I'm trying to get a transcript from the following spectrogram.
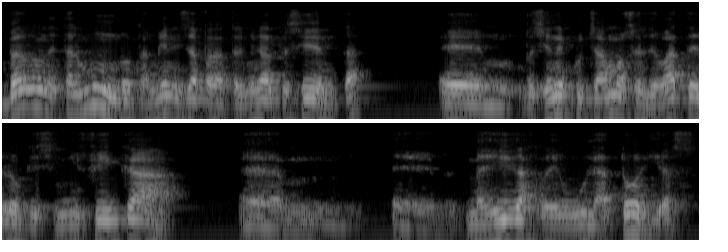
ver dónde está el mundo también, y ya para terminar, Presidenta, eh, recién escuchamos el debate de lo que significa eh, eh, medidas regulatorias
